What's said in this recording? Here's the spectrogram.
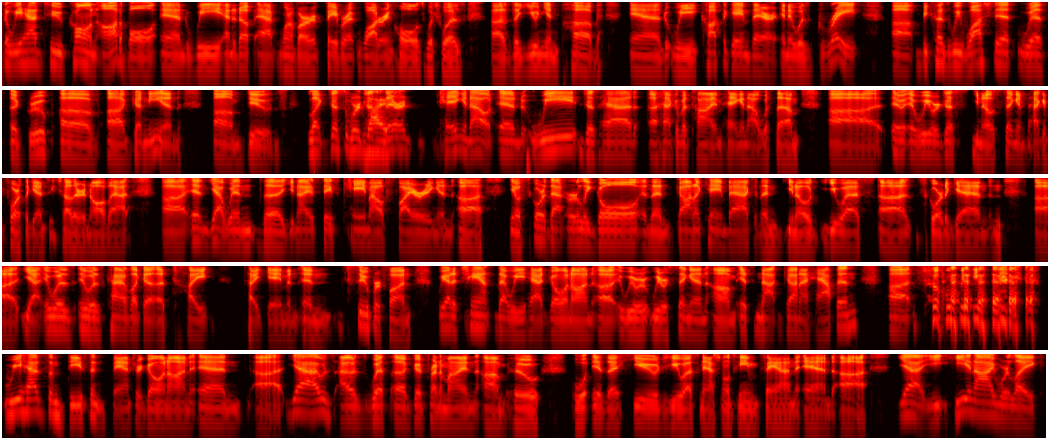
So we had to call an audible, and we ended up at one of our favorite watering holes, which was uh, the Union Pub, and we caught the game there, and it was great uh, because we watched it with a group of uh, Ghanaian um, dudes. Like just we're just nice. there hanging out and we just had a heck of a time hanging out with them. Uh and, and we were just you know singing back and forth against each other and all that. Uh and yeah when the united states came out firing and uh you know scored that early goal and then ghana came back and then you know us uh scored again. And uh yeah it was it was kind of like a, a tight tight game and and super fun. We had a chant that we had going on. Uh, we were we were singing um, "It's not gonna happen." Uh, so we we had some decent banter going on, and uh, yeah, I was I was with a good friend of mine um, who w- is a huge U.S. national team fan, and uh, yeah, he, he and I were like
